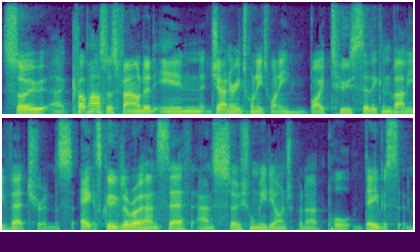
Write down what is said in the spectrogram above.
So uh, Clubhouse was founded in January 2020 by two Silicon Valley veterans, ex-Googler Rohan Seth and social media entrepreneur Paul Davison.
